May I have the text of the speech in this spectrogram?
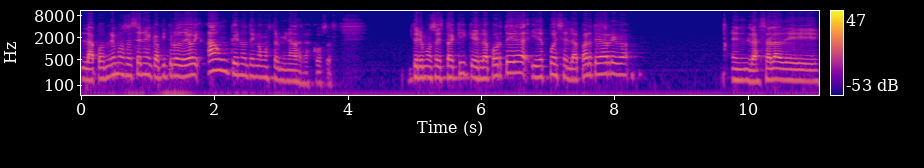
la pondremos a hacer en el capítulo de hoy, aunque no tengamos terminadas las cosas. Tenemos esta aquí, que es la portera, y después en la parte de arriba, en la sala de,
